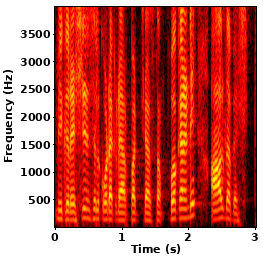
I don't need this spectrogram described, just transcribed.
మీకు రెసిడెన్షియల్ కూడా ఇక్కడ ఏర్పాటు చేస్తాం. ఓకేనండి? All the best.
